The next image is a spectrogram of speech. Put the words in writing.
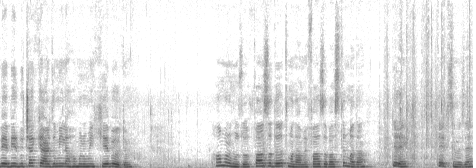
ve bir bıçak yardımıyla hamurumu ikiye böldüm. Hamurumuzu fazla dağıtmadan ve fazla bastırmadan direkt tepsimize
